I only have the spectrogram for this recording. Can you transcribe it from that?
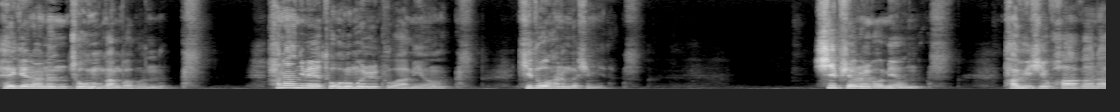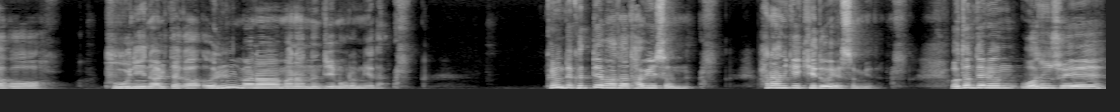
해결하는 좋은 방법은 하나님의 도움을 구하며 기도하는 것입니다. 시편을 보면 다윗이 화가 나고 분이 날 때가 얼마나 많았는지 모릅니다. 그런데 그때마다 다윗은 하나님께 기도했습니다. 어떤 때는 원수의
